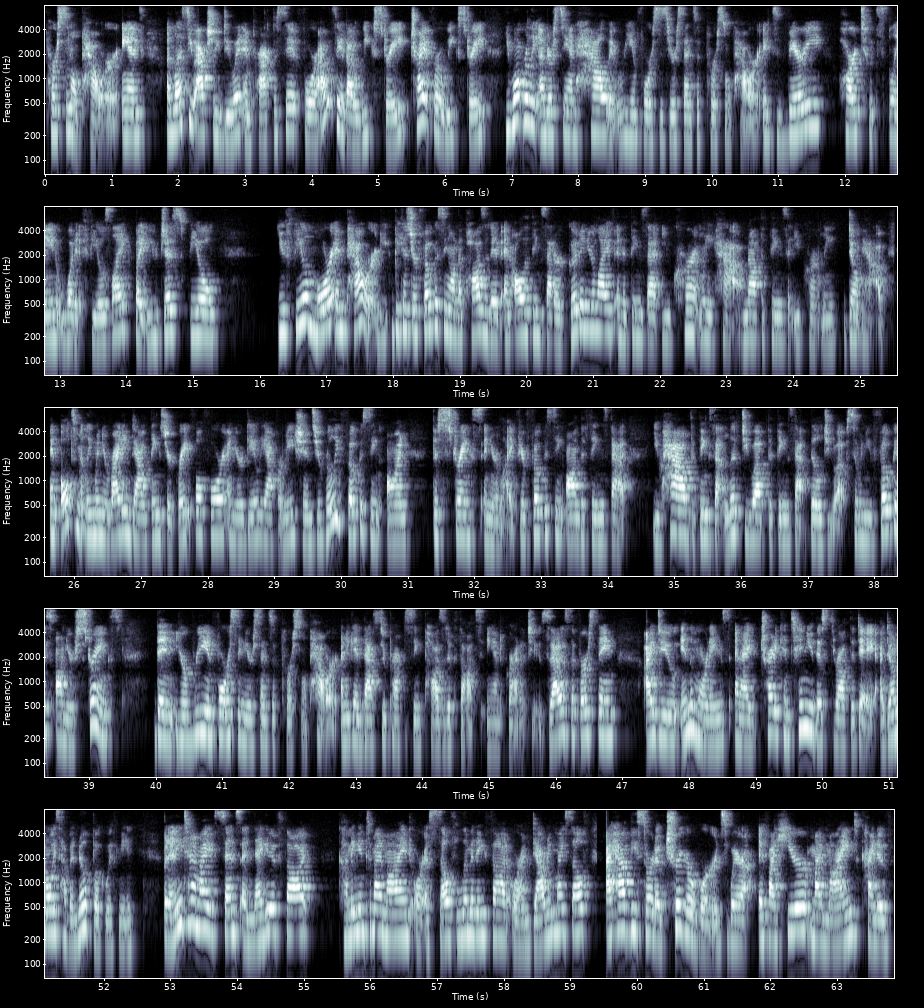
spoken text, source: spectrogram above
personal power. And unless you actually do it and practice it for, I would say, about a week straight, try it for a week straight, you won't really understand how it reinforces your sense of personal power. It's very hard to explain what it feels like, but you just feel you feel more empowered because you're focusing on the positive and all the things that are good in your life and the things that you currently have, not the things that you currently don't have. And ultimately, when you're writing down things you're grateful for and your daily affirmations, you're really focusing on the strengths in your life. You're focusing on the things that you have, the things that lift you up, the things that build you up. So when you focus on your strengths, then you're reinforcing your sense of personal power. And again, that's through practicing positive thoughts and gratitude. So that is the first thing I do in the mornings, and I try to continue this throughout the day. I don't always have a notebook with me, but anytime I sense a negative thought coming into my mind or a self limiting thought or I'm doubting myself, I have these sort of trigger words where if I hear my mind kind of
